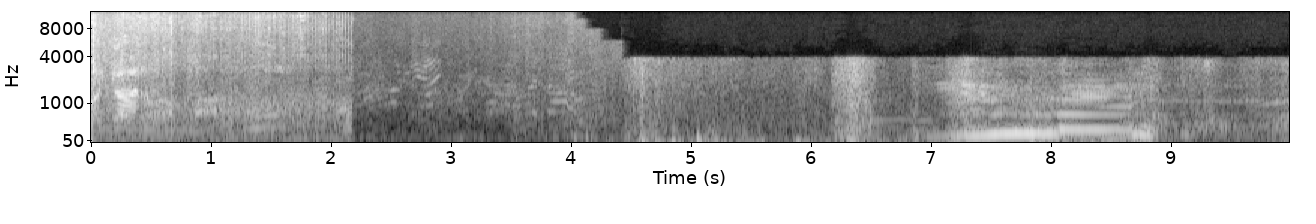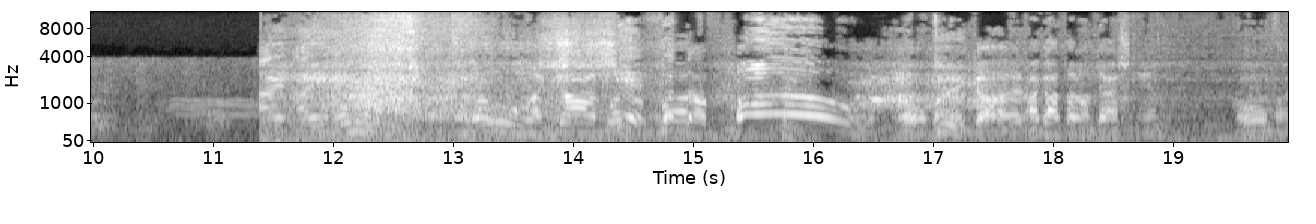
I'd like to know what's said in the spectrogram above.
my god. Oh. I, I almost. Oh my god, what the fuck? What the Oh! Oh my god. I got that on dash cam. Oh my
